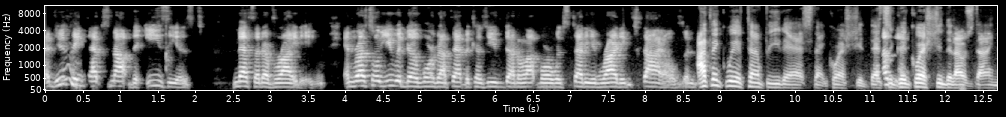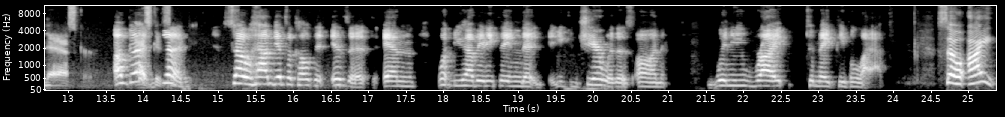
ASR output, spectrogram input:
I do hmm. think that's not the easiest method of writing. And Russell, you would know more about that because you've done a lot more with studying writing styles. And I think we have time for you to ask that question. That's okay. a good question that I was dying to ask her. Oh, good, good. Sandy. So, how difficult it is it, and what do you have anything that you can share with us on when you write to make people laugh? So, I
